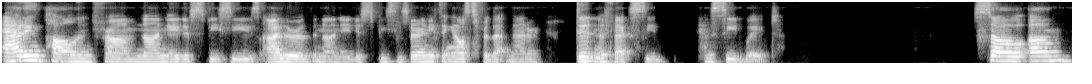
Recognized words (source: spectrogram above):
adding pollen from non-native species, either of the non-native species or anything else for that matter, didn't affect seed, his seed weight. So um,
